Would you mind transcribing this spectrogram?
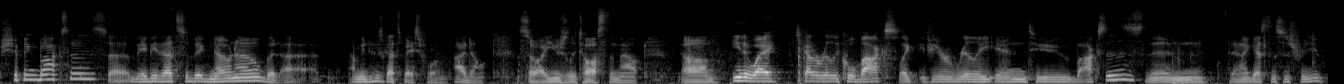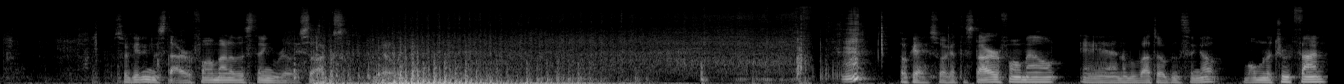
shipping boxes. Uh, maybe that's a big no-no but I, I mean who's got space for them i don't so i usually toss them out um, either way, it's got a really cool box. Like if you're really into boxes, then then I guess this is for you. So getting the styrofoam out of this thing really sucks. Okay, so I got the styrofoam out and I'm about to open this thing up. Moment of truth time.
